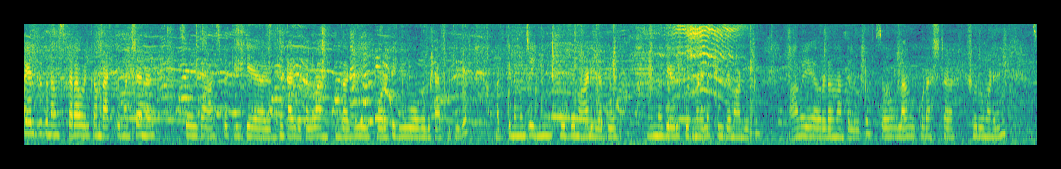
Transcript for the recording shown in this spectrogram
ಹಾಯ್ ಎಲ್ರಿಗೂ ನಮಸ್ಕಾರ welcome back to my channel so ಈಗ ಹಾಸ್ಪಿಟ್ಲಿಗೆ ಅಡ್ಮಿಟ್ ಆಗಬೇಕಲ್ವಾ? ಹಾಗಾಗಿ ಹೊರಟಿದ್ವಿ, ಹೋಗೋದಕ್ಕೆ ಹಾಸ್ಪಿಟ್ಲಿಗೆ ಅದಕ್ಕಿಂತ ಮುಂಚೆ ಇನ್ನೂ ಪೂಜೆ ಮಾಡಿಲ್ಲ ಅದು ಇನ್ನೂ ದೇವ್ರಿಗೆ ಪೂಜೆ ಮಾಡಿಲ್ಲ, ಪೂಜೆ ಮಾಡಿಬಿಟ್ಟು ಆಮೇಲೆ ಹೊರಡೋಣ ಅಂತ ಹೇಳ್ಬಿಟ್ಟು. ಸೊ ವ್ಲಾಗು ಕೂಡ ಅಷ್ಟು ಶುರು ಮಾಡಿದ್ದೀನಿ ಸೊ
